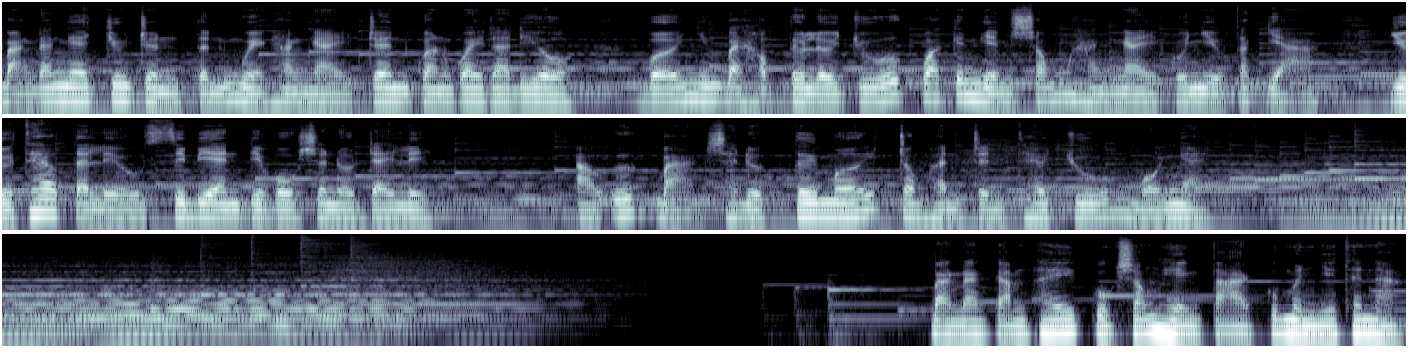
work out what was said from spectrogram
bạn đang nghe chương trình tỉnh nguyện hàng ngày trên quanh quay radio với những bài học từ lời Chúa qua kinh nghiệm sống hàng ngày của nhiều tác giả dựa theo tài liệu CBN Devotional Daily. Ao ước bạn sẽ được tươi mới trong hành trình theo Chúa mỗi ngày. Bạn đang cảm thấy cuộc sống hiện tại của mình như thế nào?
